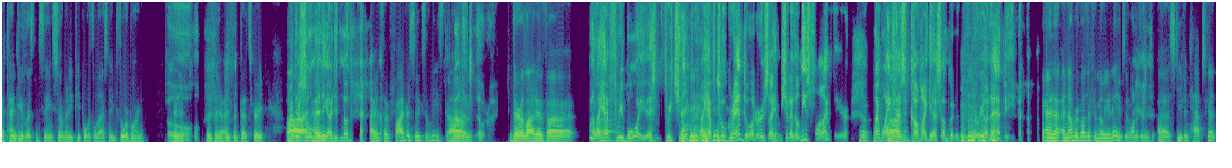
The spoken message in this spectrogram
attendee list and seeing so many people with the last name Thorburn. Oh, I think, I think that's great. are there Uh, so many? I didn't know that. I thought five or six at least. Well, Um, that's all right. there are a lot of, uh, Well, I have uh, three boys, three children. I have two granddaughters. I should have at least five there. Yep. My wife Um, hasn't come. I guess I'm going to be very unhappy. and a, a number of other familiar names. And one of them, uh, Stephen Tapscott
